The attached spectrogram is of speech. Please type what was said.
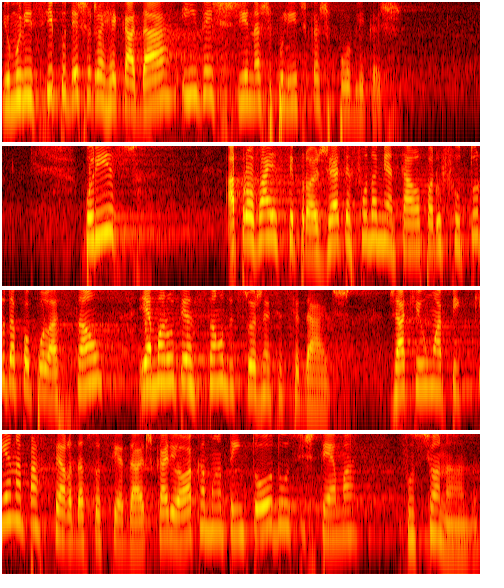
E o município deixa de arrecadar e investir nas políticas públicas. Por isso, aprovar esse projeto é fundamental para o futuro da população e a manutenção de suas necessidades, já que uma pequena parcela da sociedade carioca mantém todo o sistema funcionando.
